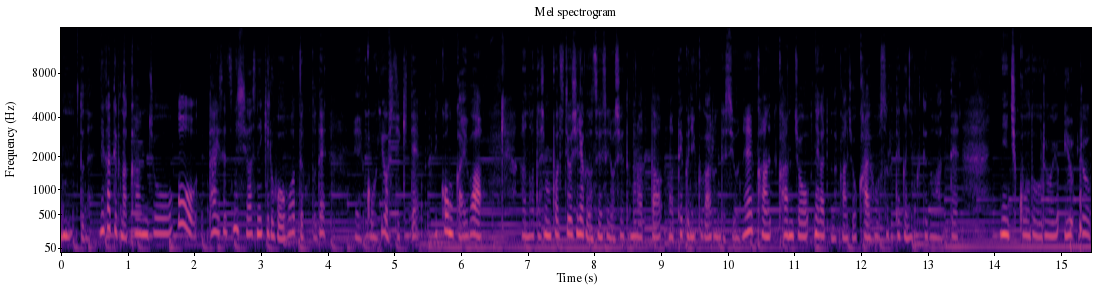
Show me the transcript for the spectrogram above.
うんとね、ネガティブな感情を大切に幸せに生きる方法ってことで、えー、講義をしてきてで今回はあの私もポジティブ心理学の先生に教えてもらった、まあ、テクニックがあるんですよね。感情ネガティブな感情を解放するテクニックっていうのがあって認知行動療法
